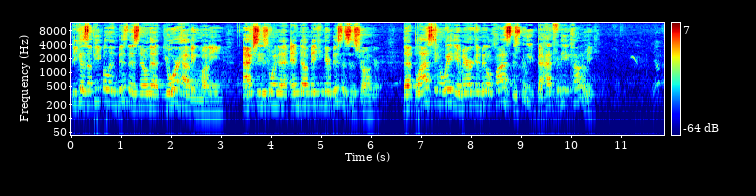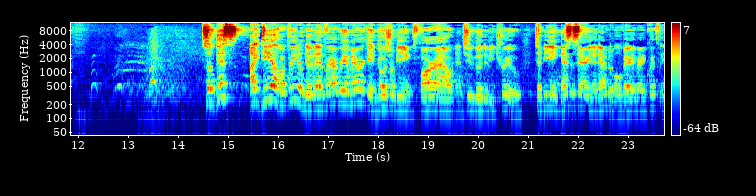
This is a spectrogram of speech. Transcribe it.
Because the people in business know that your having money actually is going to end up making their businesses stronger. That blasting away the American middle class is really bad for the economy. So this idea of a freedom dividend for every American goes from being far out and too good to be true to being necessary and inevitable very, very quickly.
